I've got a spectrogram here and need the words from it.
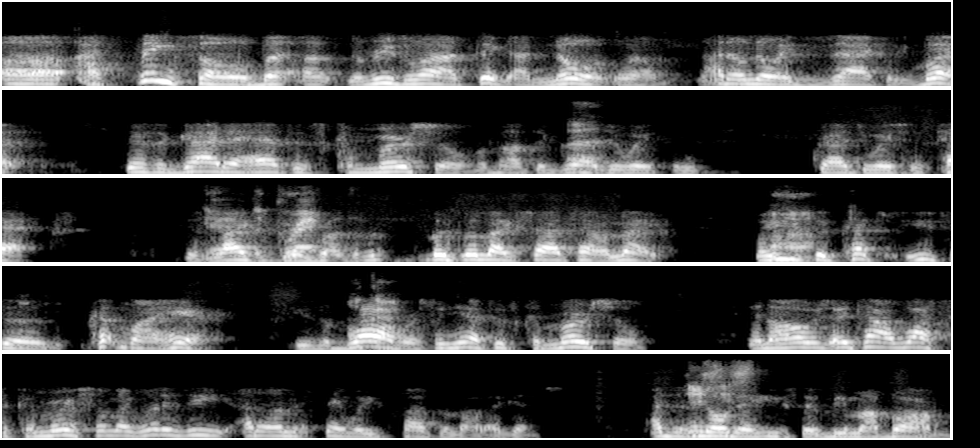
Uh, I think so, but uh, the reason why I think I know it well, I don't know exactly, but there's a guy that has this commercial about the graduation graduation tax. His Yeah, life gra- brother look, look, look like Chitown Knight. But he used Uh-huh. to cut he used to cut my hair. He's a barber, so he has this commercial. And I always every time I watch the commercial, I'm like, what is he? I don't understand what he's talking about, I guess. I just There's know this- that he used to be my barber.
